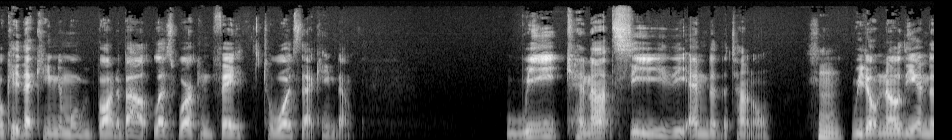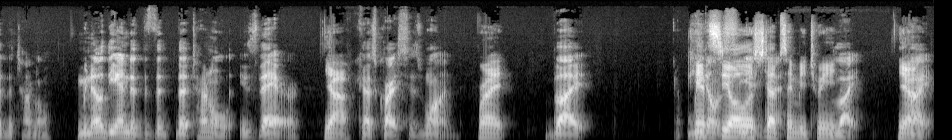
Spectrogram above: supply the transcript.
okay, that kingdom will be brought about. Let's work in faith towards that kingdom. We cannot see the end of the tunnel. Hmm. We don't know the end of the tunnel. We know the end of the, the, the tunnel is there Yeah, because Christ has won. right. But we Can't see all it the steps yet. in between. Right. Yeah. Right.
